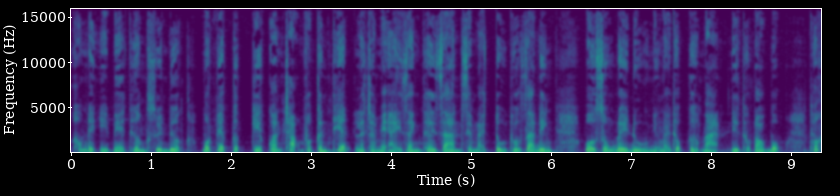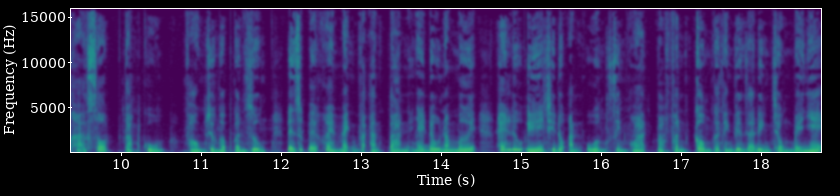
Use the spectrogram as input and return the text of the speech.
không để ý bé thường xuyên được. Một việc cực kỳ quan trọng và cần thiết là cha mẹ hãy dành thời gian xem lại tủ thuốc gia đình, bổ sung đầy đủ những loại thuốc cơ bản như thuốc đau bụng, thuốc hạ sốt, cảm cúm, phòng trường hợp cần dùng để giúp bé khỏe mạnh và an toàn những ngày đầu năm mới. Hãy lưu ý chế độ ăn uống, sinh hoạt và phân công các thành viên gia đình chồng bé nhé.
